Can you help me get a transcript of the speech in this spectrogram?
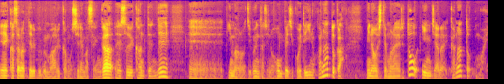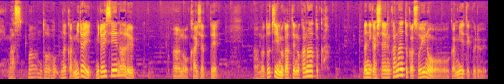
えー、重なっている部分もあるかもしれませんが、えー、そういう観点で、えー、今の自分たちのホームページこれでいいのかなとか見直してもらえるといいんじゃないかなと思います。まあ、なんか未来未来性のあるあの会社ってあのどっちに向かってるのかなとか何がしたいのかなとかそういうのが見えてくる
